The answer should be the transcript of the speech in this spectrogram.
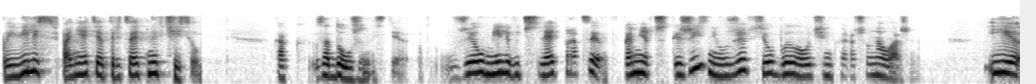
Появились понятия отрицательных чисел, как задолженности. Уже умели вычислять процент. В коммерческой жизни уже все было очень хорошо налажено. И,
